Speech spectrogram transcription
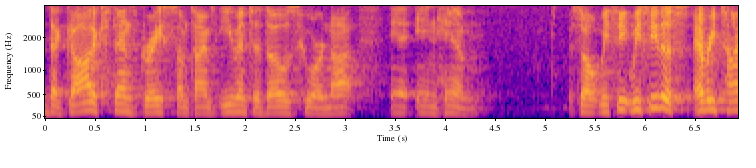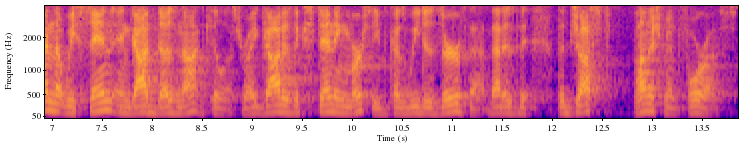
that God extends grace sometimes even to those who are not in him. So we see, we see this every time that we sin, and God does not kill us, right? God is extending mercy because we deserve that. That is the, the just punishment for us.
